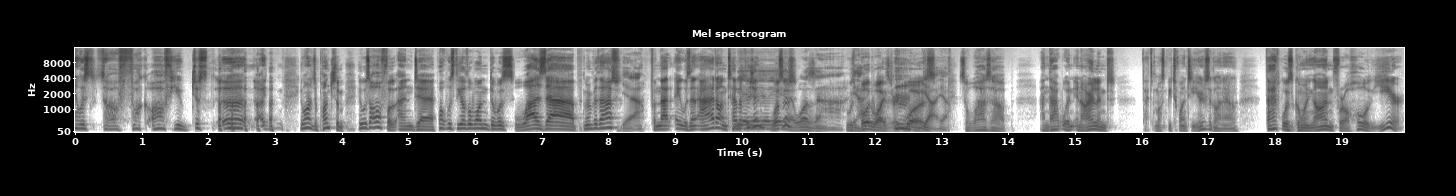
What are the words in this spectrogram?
it was, oh, fuck off, you just, uh, I, you wanted to punch them. It was awful. And uh, what was the other one? There was What's Up. Remember that? Yeah. From that, it was an ad on television, Yeah, yeah, yeah, was yeah, it? It was. Uh, It was. Budweiser. It was. Yeah, yeah. So What's Up. And that one in Ireland, that must be 20 years ago now, that was going on for a whole year.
